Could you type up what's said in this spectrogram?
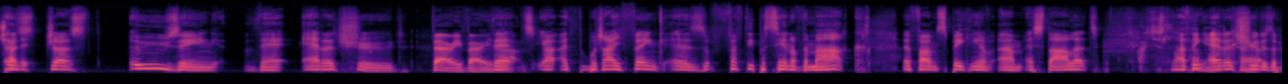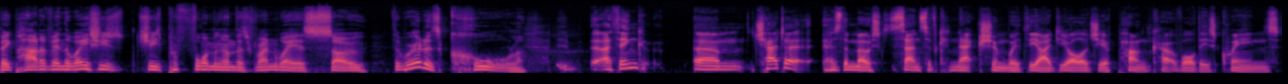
Cheddar- is just oozing their attitude. Very, very that. That yeah, I, which I think is fifty percent of the mark. If I'm speaking of um, a starlet, I just love I think attitude is a big part of it. And the way she's she's performing on this runway is so. The word is cool. I think um, Cheddar has the most sense of connection with the ideology of punk out of all these queens.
